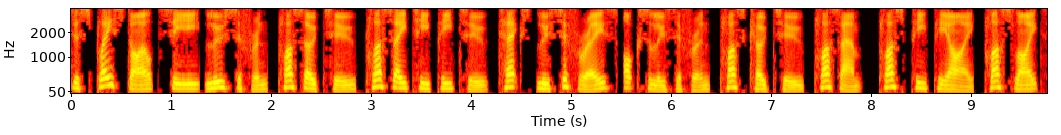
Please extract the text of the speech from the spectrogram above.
Display style CE luciferin plus O2 plus ATP2 text luciferase oxyluciferin plus CO2 plus AMP plus PPI plus light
